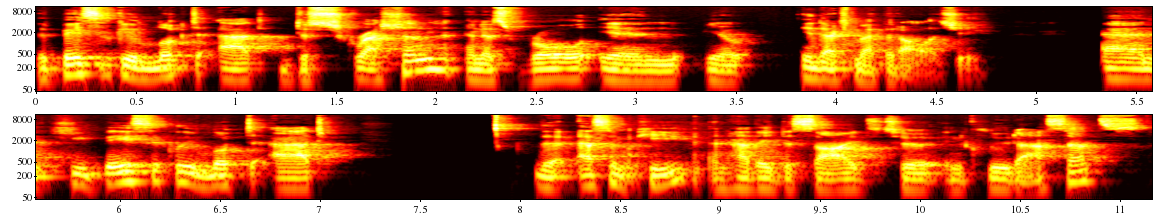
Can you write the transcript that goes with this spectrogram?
that basically looked at discretion and its role in, you know, index methodology. And he basically looked at the S&P and how they decide to include assets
